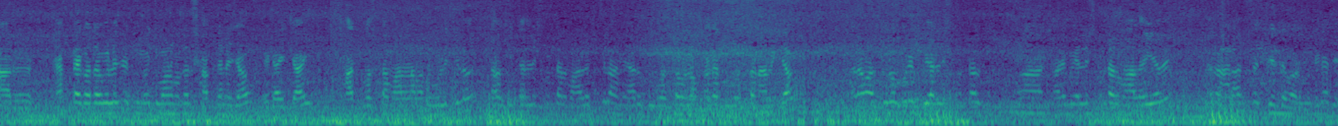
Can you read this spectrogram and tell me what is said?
আর একটাই কথা বলেছে, তুমি তোমার মতন সাবধানে যাও, এটাই চাই। সাত বস্তা মাল নামাতে বলেছিল, তাও তেতাল্লিশ কুইন্টাল মাল হচ্ছিল, আমি আরও দু বস্তা বললাম কাকা, দু বস্তা নামে যাও আর আমার পুরোপুরি বিয়াল্লিশ কুইন্টাল সাড়ে বিয়াল্লিশ কুইন্টাল মাল হয়ে যাবে আমি আরামসে যেতে পারব, ঠিক আছে?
